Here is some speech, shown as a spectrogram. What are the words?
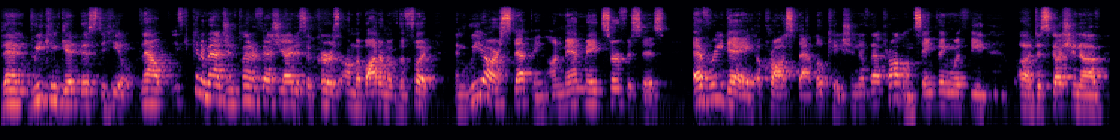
then we can get this to heal. Now, if you can imagine plantar fasciitis occurs on the bottom of the foot, and we are stepping on man made surfaces every day across that location of that problem. Same thing with the uh, discussion of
